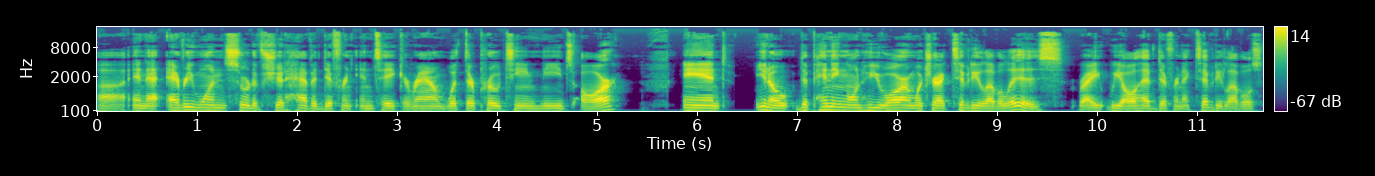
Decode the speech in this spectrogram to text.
uh, and that everyone sort of should have a different intake around what their protein needs are. And, you know, depending on who you are and what your activity level is, right? We all have different activity levels.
